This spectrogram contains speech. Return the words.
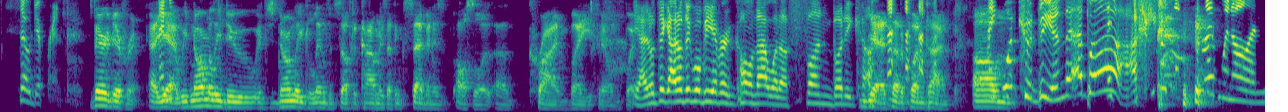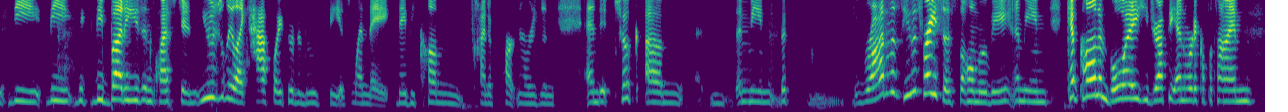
so different. It's very different. Uh, yeah, we normally do. It's normally lends itself to comedies. I think Seven is also a, a crime buddy film. But yeah, I don't think I don't think we'll be ever calling that one a fun buddy cop. Yeah, it's not a fun time. Um, what could be in that box? time went on, the, the the the buddies in question, usually like halfway through the movie, is when they they become kind of partners, and and it took um, I mean the Rod was he was racist the whole movie. I mean, kept calling him boy. He dropped the N word a couple times.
